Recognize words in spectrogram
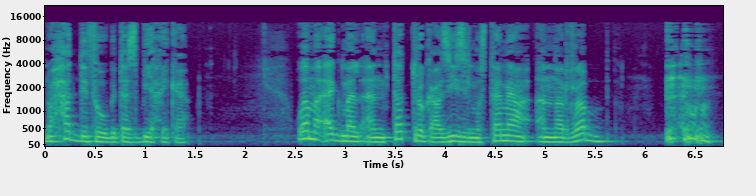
نحدث بتسبيحك. وما أجمل أن تترك عزيزي المستمع أن الرب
